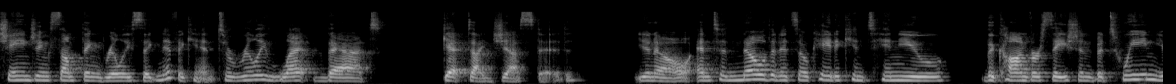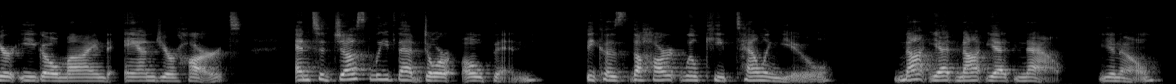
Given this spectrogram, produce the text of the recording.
changing something really significant to really let that get digested, you know, and to know that it's okay to continue the conversation between your ego mind and your heart and to just leave that door open because the heart will keep telling you not yet not yet now you know?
